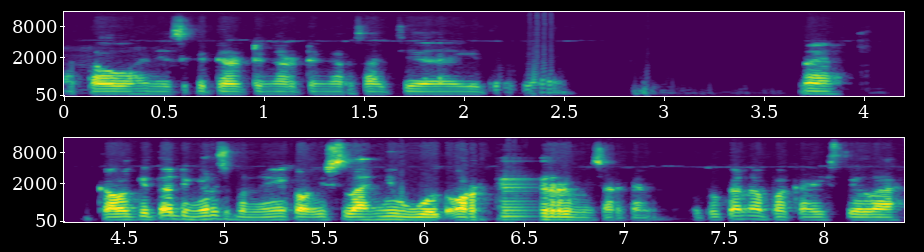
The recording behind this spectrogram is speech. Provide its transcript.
atau hanya sekedar dengar-dengar saja gitu kan. Nah, kalau kita dengar sebenarnya kalau istilah New World Order misalkan, itu kan apakah istilah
